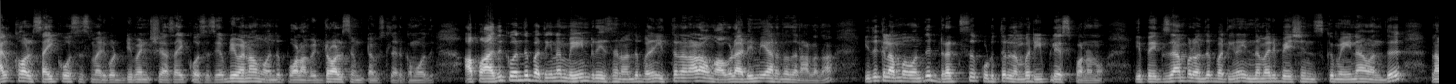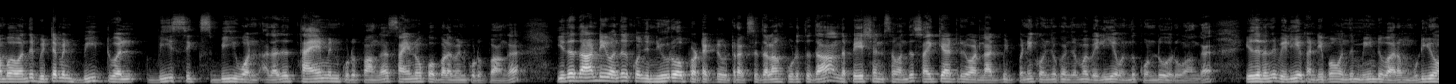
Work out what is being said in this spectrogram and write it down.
ஆல்கஹால் சைக்கோசிஸ் மாதிரி கூட டிமென்ஷியா சைக்கோசிஸ் எப்படி வேணால் அவங்க வந்து போகலாம் விட்ரால் சிம்டம்ஸில் இருக்கும்போது. அப்போ அதுக்கு வந்து பார்த்திங்கன்னா மெயின் ரீசன் வந்து பார்த்திங்கன்னா இத்தனை நாள் அவங்க அவ்வளோ அடிமையாக இருந்ததுனால தான் இதுக்கு நம்ம வந்து ட்ரக்ஸு கொடுத்து நம்ம ரீப்ளேஸ் பண்ணணும். இப்போ எக்ஸாம்பிள் வந்து பார்த்திங்கன்னா இந்த மாதிரி பேஷண்ட்ஸ்க்கு மெயினாக வந்து நம்ம வந்து vitamin B twelve B six B one அதாவது தயமின் கொடுப்பாங்க சைனோகோபலமின் கொடுப்பாங்க. இதை தாண்டி வந்து கொஞ்சம் நியூரோ ப்ரொடெக்டிவ் ட்ரக்ஸ் இதெல்லாம் கொடுத்து தான் அந்த பேஷண்ட்ஸை வந்து சைக்காட்ரி வார்டில் அட்மிட் பண்ணி கொஞ்சம் கொஞ்சமாக வெளியே வந்து கொண்டு வருவாங்க. இதுலேருந்து வெளியே கண்டிப்பாக வந்து மீண்டு வர முடியும்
